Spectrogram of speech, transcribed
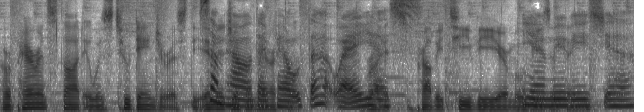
her parents thought it was too dangerous. The image somehow of they America. felt that way Right, yes probably TV or movies. yeah and things. movies yeah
